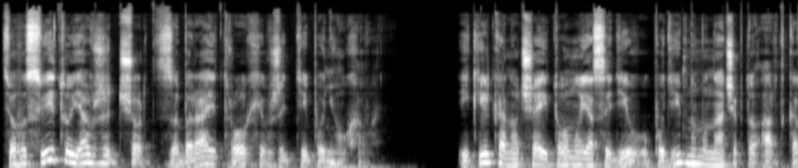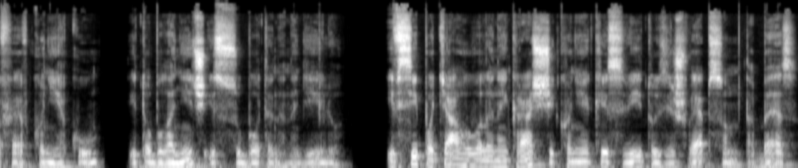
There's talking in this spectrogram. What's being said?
Цього світу я вже, чорт забирай, трохи в житті понюхав. І кілька ночей тому я сидів у подібному, начебто, арт-кафе в коньяку, і то була ніч із суботи на неділю, і всі потягували найкращі коньяки світу зі швепсом та без,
